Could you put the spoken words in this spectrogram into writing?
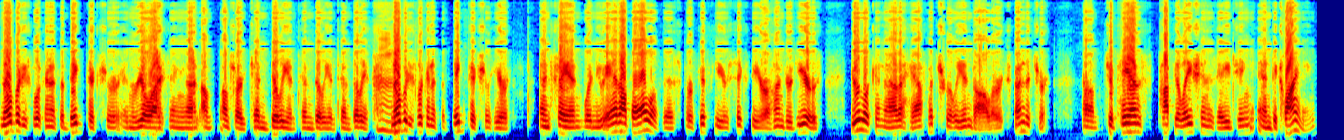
nobody's looking at the big picture and realizing that, I'm, I'm sorry, 10 billion, 10 billion, 10 billion. Mm. Nobody's looking at the big picture here and saying when you add up all of this for 50 or 60 or 100 years, you're looking at a half a trillion dollar expenditure. Um, Japan's population is aging and declining,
